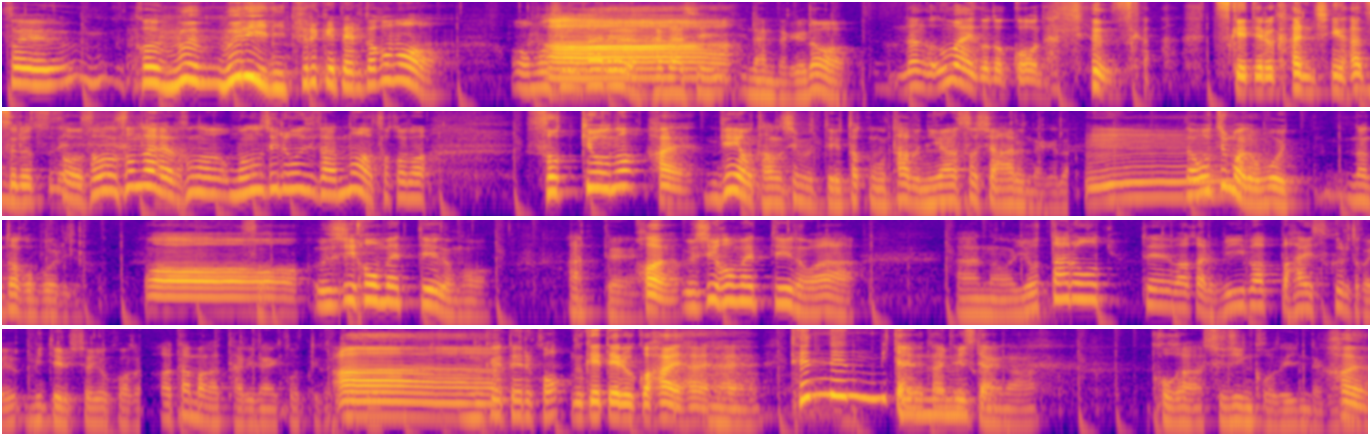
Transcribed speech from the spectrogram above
そういうこう無無理につるけてるとこも面白がる話なんだけど。なんかうまいことこうなんていうんですか。つけてる感じがするっすね。そうそのその中でその物知りおじさんのそこの即興のはい。芸を楽しむっていうとこも多分ニュアンスとしてはあるんだけど。うーん。でオチまで覚えなんとなく覚えるじゃん。おそう。牛褒めっていうのもあって、はい。牛褒めっていうのはあの与太郎ってわかる？ビーバップハイスクールとかよ見てる人よくわかる。頭が足りない子っていうかあー。抜けてる子？抜けてる子。はいはいはい、うん。天然みたいな天然感じですか？みたいな子が主人公でいいんだけど、はい。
